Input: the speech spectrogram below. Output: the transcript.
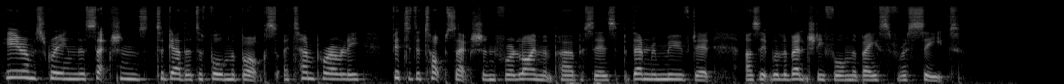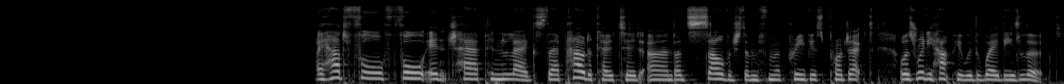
Here I'm screwing the sections together to form the box. I temporarily fitted the top section for alignment purposes, but then removed it as it will eventually form the base for a seat. I had four 4 inch hairpin legs. They're powder coated and I'd salvaged them from a previous project. I was really happy with the way these looked.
